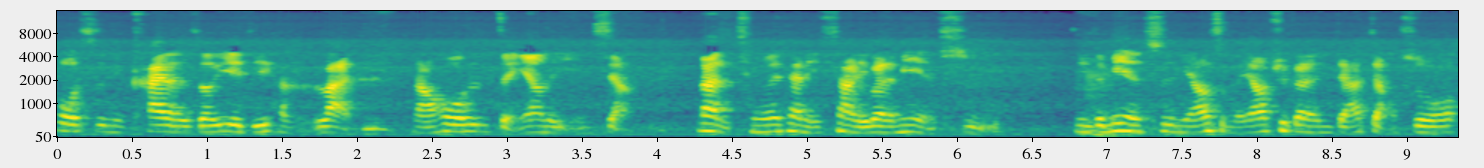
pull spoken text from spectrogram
或是你开了之后业绩很烂，然后是怎样的影响？那你请问一下，你下礼拜的面试，你的嗯面试你要怎么样去跟人家讲说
